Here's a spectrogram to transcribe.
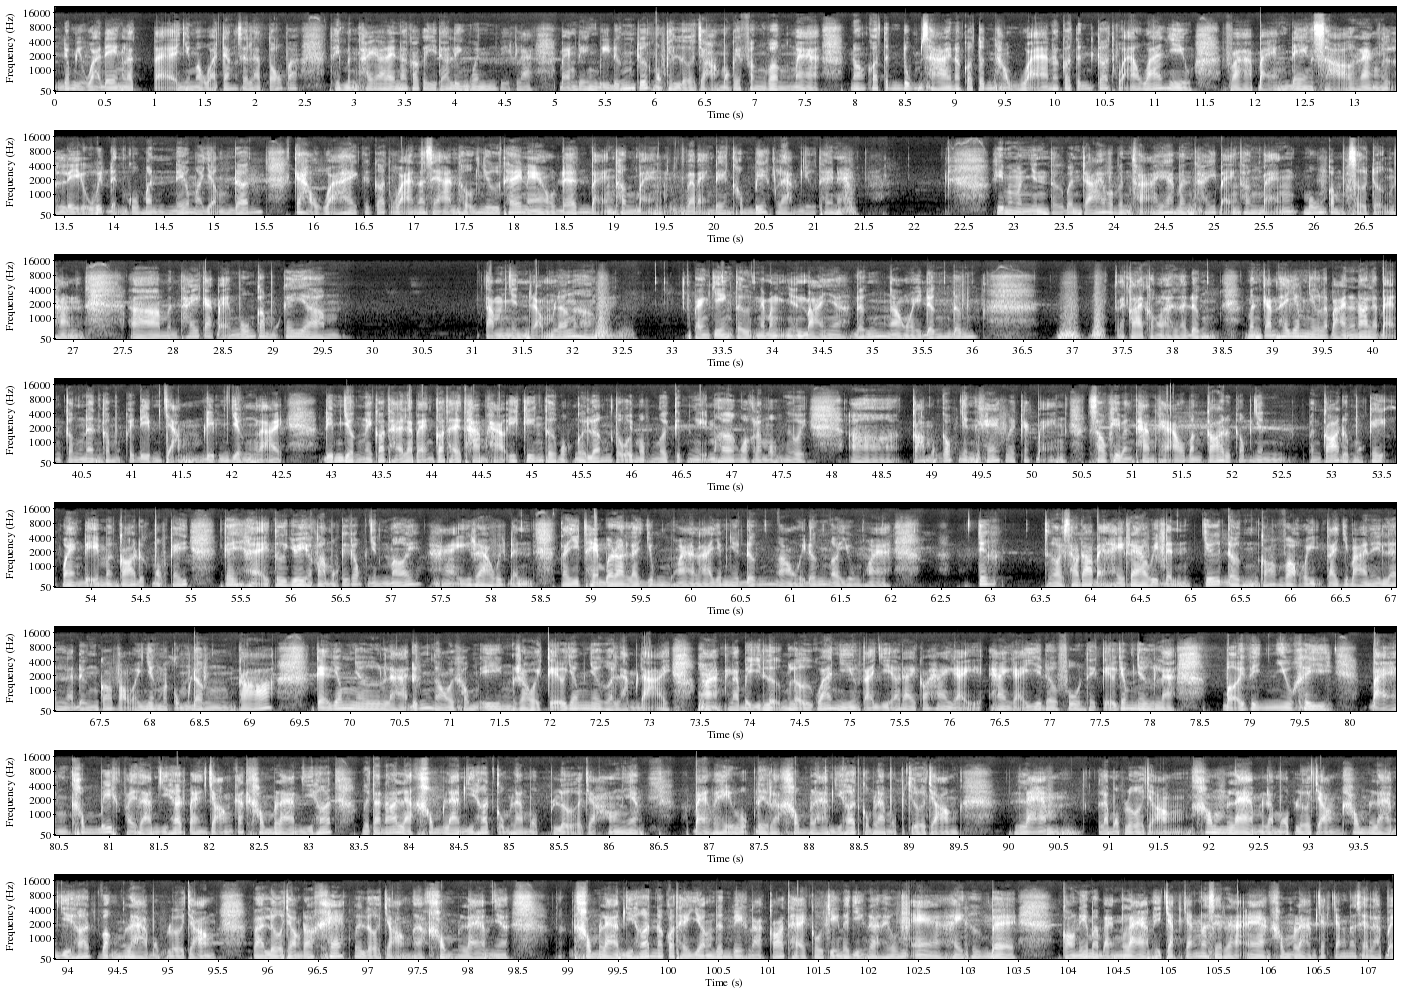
giống như quả đen là tệ nhưng mà quả trắng sẽ là tốt á. Thì mình thấy ở đây nó có cái gì đó liên quan đến việc là bạn đang bị đứng trước một cái lựa chọn một cái phân vân mà nó có tính đúng sai nó có tính hậu quả nó có tính kết quả quá nhiều. Và bạn đang sợ rằng liệu quyết định của mình nếu mà dẫn đến cái hậu quả hay cái kết quả nó sẽ ảnh hưởng như thế nào đến bản thân bạn và bạn đang không biết làm như thế nào. Khi mà mình nhìn từ bên trái và bên phải mình thấy bản thân bạn muốn có một sự trưởng thành. À, mình thấy các bạn muốn có một cái uh, tầm nhìn rộng lớn hơn. Bạn chuyển từ, này bạn nhìn bài nha, đứng, ngồi, đứng đứng các like còn lại là đứng. Mình cảm thấy giống như là bài nó nói là bạn cần nên có một cái điểm chậm điểm dừng lại. Điểm dừng này có thể là bạn có thể tham khảo ý kiến từ một người lớn tuổi một người kinh nghiệm hơn hoặc là một người uh, có một góc nhìn khác với các bạn. Sau khi bạn tham khảo bạn có được góc nhìn bạn có được một cái quan điểm bạn có được một cái cái hệ tư duy hoặc là một cái góc nhìn mới hãy ra quyết định. Tại vì temper là dung hòa lại giống như đứng ngồi đứng rồi dung hòa. Chứ rồi sau đó bạn hãy ra quyết định, chứ đừng có vội. Tại vì bài này lên là đừng có vội, nhưng mà cũng đừng có, kiểu giống như là đứng ngồi không yên, rồi kiểu giống như rồi làm đại, hoặc là bị lưỡng lự quá nhiều. Tại vì ở đây có hai gậy hai gậy với the full thì kiểu giống như là bởi vì nhiều khi bạn không biết phải làm gì hết, bạn chọn cách không làm gì hết. Người ta nói là không làm gì hết cũng là một lựa chọn nha. Bạn phải hiểu một điều là không làm gì hết cũng là một lựa chọn làm là một lựa chọn, không làm là một lựa chọn, không làm gì hết vẫn là một lựa chọn. Và lựa chọn đó khác với lựa chọn là không làm nha. Không làm gì hết nó có thể dẫn đến việc là có thể câu chuyện nó diễn ra theo hướng A hay hướng B. Còn nếu mà bạn làm thì chắc chắn nó sẽ là A, không làm chắc chắn nó sẽ là B.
